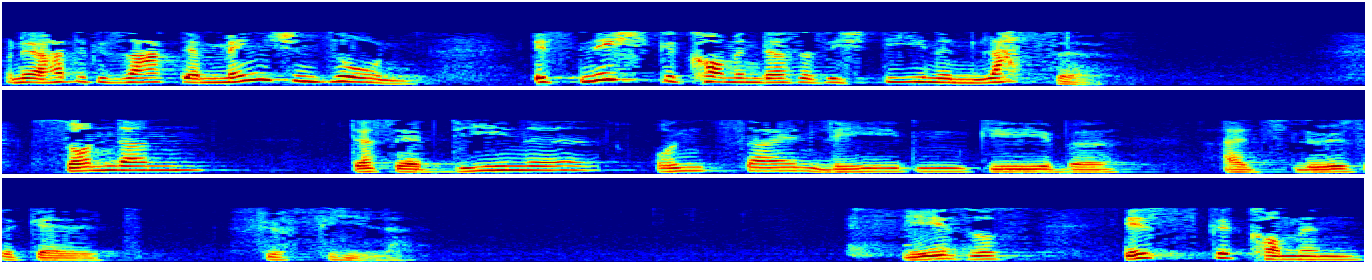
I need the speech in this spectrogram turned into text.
Und er hatte gesagt, der Menschensohn ist nicht gekommen, dass er sich dienen lasse, sondern dass er diene und sein Leben gebe als Lösegeld für viele. Jesus ist gekommen,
